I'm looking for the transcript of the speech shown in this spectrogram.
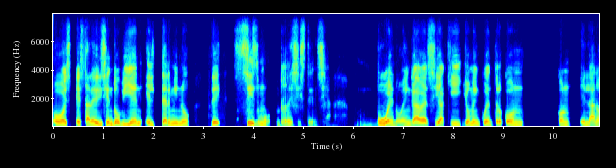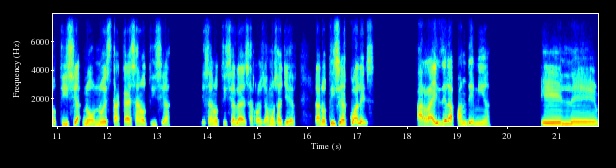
o es, estaré diciendo bien el término de sismo resistencia. Bueno, venga a ver si aquí yo me encuentro con, con la noticia. No, no está acá esa noticia. Esa noticia la desarrollamos ayer. La noticia cuál es? A raíz de la pandemia, el, eh,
